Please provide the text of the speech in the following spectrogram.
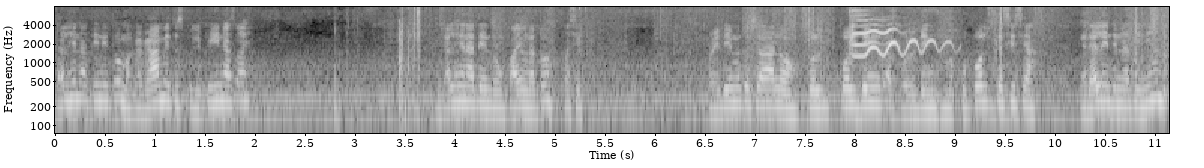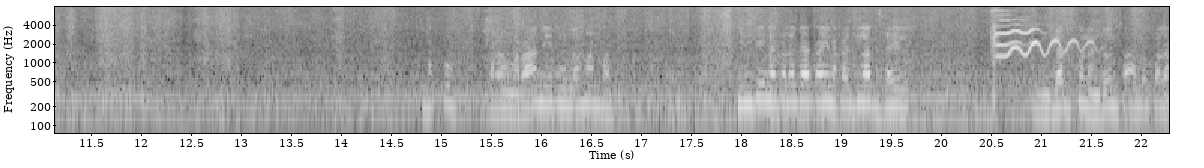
dalhin natin ito, magagamit ito sa Pilipinas ay. Dalhin natin itong payong na to kasi pwede mo to sa ano, fold, folding, ah, folding, mapupold kasi siya. Dadalhin din natin yan. Naku, parang marami itong laman ba? Hindi na talaga tayo naka-gloves dahil yung gloves ko nandun sa ano pala.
